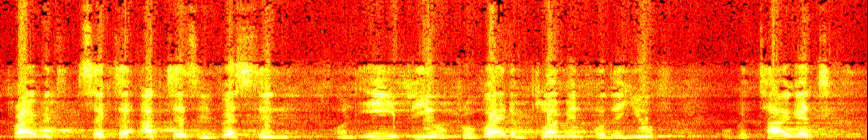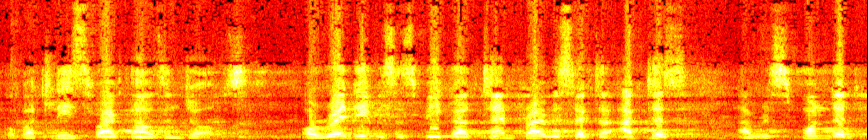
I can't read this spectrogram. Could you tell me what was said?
Private sector actors investing on EEP will provide employment for the youth with a target of at least 5,000 jobs. Already, Mr. Speaker, 10 private sector actors have responded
